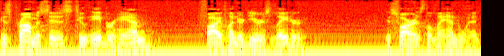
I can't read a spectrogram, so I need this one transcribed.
his promises to Abraham 500 years later, as far as the land went.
